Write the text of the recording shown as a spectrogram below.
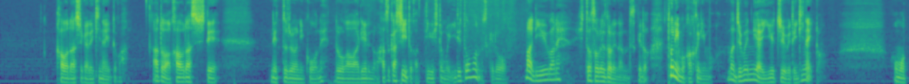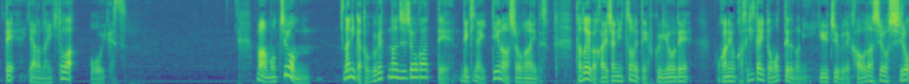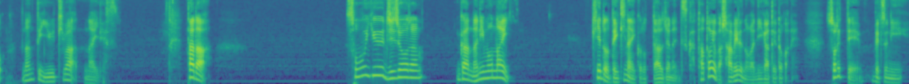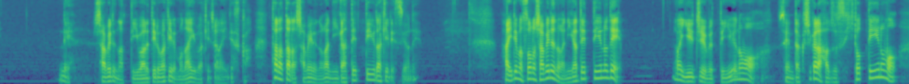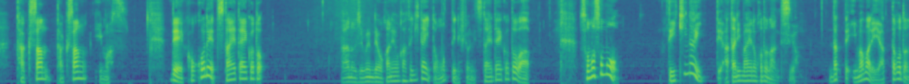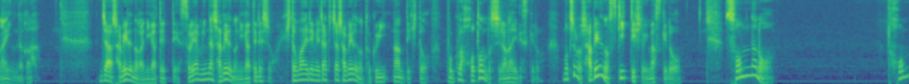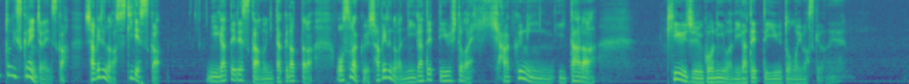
顔出しができないとか、あとは顔出ししてネット上にこうね、動画を上げるのが恥ずかしいとかっていう人もいると思うんですけど、まあ理由はね、人それぞれなんですけど、とにもかくにも、まあ自分には YouTube できないと思ってやらない人が多いです。まあもちろん、何か特別な事情があってできないっていうのはしょうがないです。例えば会社に勤めて副業でお金を稼ぎたいと思ってるのに YouTube で顔出しをしろなんていう気はないです。ただ、そういう事情が何もないけどできないことってあるじゃないですか。例えば喋るのが苦手とかね。それって別にね、喋るなって言われてるわけでもないわけじゃないですか。ただただ喋るのが苦手っていうだけですよね。はい。でもその喋るのが苦手っていうので、まあ、YouTube っていうのも選択肢から外す人っていうのもたくさんたくさんいます。で、ここで伝えたいこと。あの自分でお金を稼ぎたいと思ってる人に伝えたいことは、そもそもできないって当たり前のことなんですよ。だって今までやったことないんだから。じゃあ喋るのが苦手って、それはみんな喋るの苦手でしょ。人前でめちゃくちゃ喋るの得意なんて人、僕はほとんど知らないですけど、もちろん喋るの好きって人いますけど、そんなの、本当に少ないんじゃないですか。喋るのが好きですか？苦手ですか？の2択だったら、おそらく喋るのが苦手っていう人が100人いたら、95人は苦手って言うと思いますけどね。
